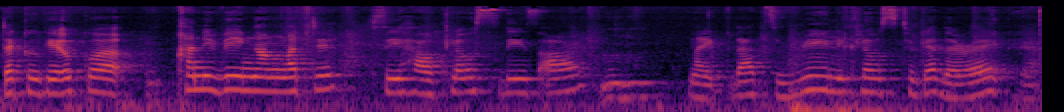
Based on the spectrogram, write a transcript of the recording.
Dakuge ukwa kanivingangate. See how close these are? Mhm. Like that's really close together, right? Yeah.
